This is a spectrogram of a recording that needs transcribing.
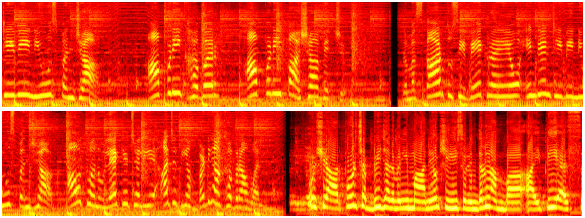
ਟੀਵੀ ਨਿਊਜ਼ ਪੰਜਾਬ ਆਪਣੀ ਖਬਰ, ਆਪਣੀ ਭਾਸ਼ਾ ਵਿੱਚ। ਨਮਸਕਾਰ, ਤੁਸੀਂ ਵੇਖ ਰਹੇ ਹੋ ਇੰਡੀਅਨ ਟੀਵੀ ਨਿਊਜ਼ ਪੰਜਾਬ ਆਓ ਤੁਹਾਨੂੰ ਲੈ ਕੇ ਚੱਲੀਏ ਅੱਜ ਦੀਆਂ ਵੱਡੀਆਂ ਖਬਰਾਂ ਵੱਲ। ਹੁਸ਼ਿਆਰਪੁਰ 26 ਜਨਵਰੀ ਮਾਨਯੋਗ Shri Surinder Lamba IPS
